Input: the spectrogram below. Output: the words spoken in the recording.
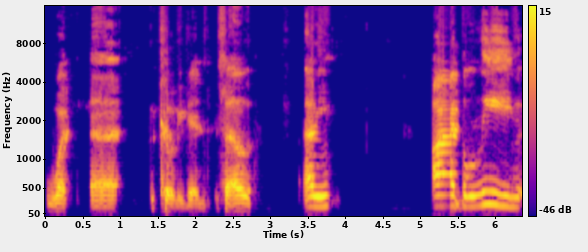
what uh, Cody did. So, I mean, I believe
